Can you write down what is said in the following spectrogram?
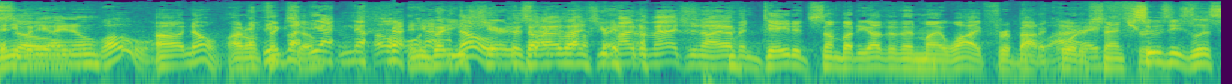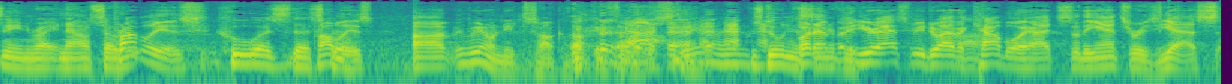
Anybody so- I know? Whoa. Uh, no, I don't think so. Anybody I know. Anybody you no, share to because talk about? as you might imagine, I haven't dated somebody other than my wife for about a quarter wife. century. Susie's listening right now, so Probably who, is. Who was this? Probably girl? is. Uh, we don't need to talk about it. Who's doing this But uh, interview? you're asking me, do I have a cowboy hat? So the answer is yes.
